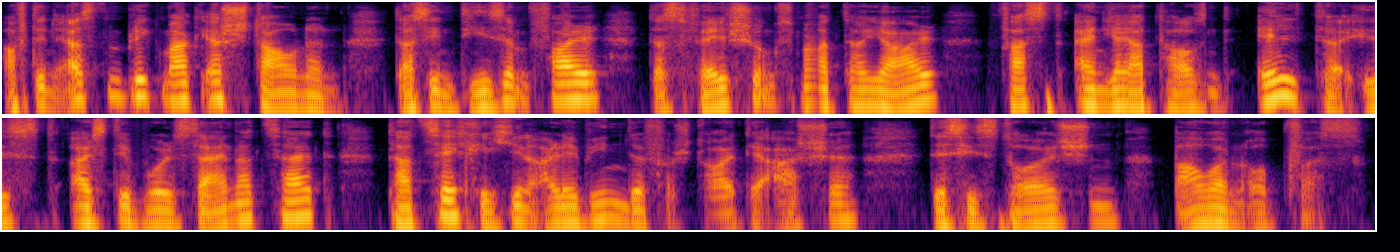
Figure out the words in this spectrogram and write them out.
Auf den ersten Blick mag erstaunen, dass in diesem Fall das Fälschungsmaterial fast ein Jahrtausend älter ist als die wohl seinerzeit tatsächlich in alle Winde verstreute Asche des historischen Bauernopfers.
